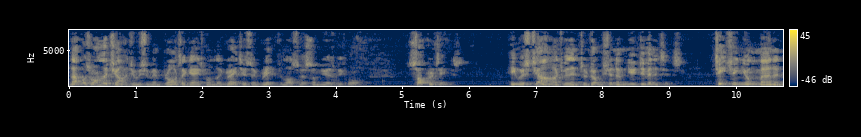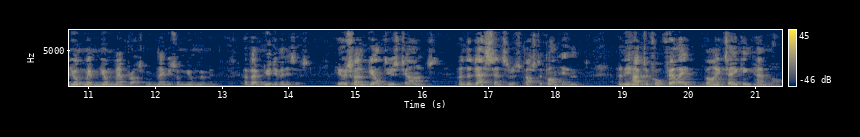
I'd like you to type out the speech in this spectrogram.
That was one of the charges which had been brought against one of the greatest of Greek philosophers some years before, Socrates. He was charged with introduction of new divinities, teaching young men and young women, young men perhaps, maybe some young women, about new divinities. He was found guilty as charged, and the death sentence was passed upon him, and he had to fulfill it by taking hemlock.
